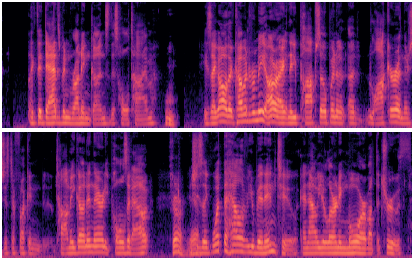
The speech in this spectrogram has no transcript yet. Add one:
like the dad's been running guns this whole time. Hmm. He's like, oh, they're coming for me. All right, and then he pops open a, a locker, and there's just a fucking Tommy gun in there, and he pulls it out. Sure. Yeah. she's like, "What the hell have you been into?" And now you're learning more about the truth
